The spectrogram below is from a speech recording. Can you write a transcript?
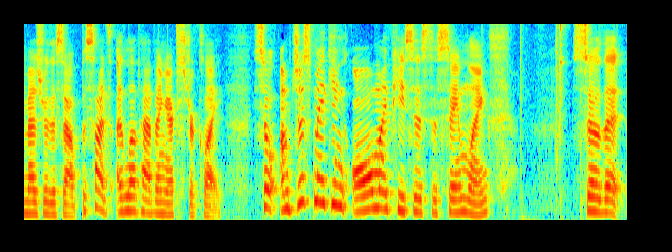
measure this out. Besides, I love having extra clay. So I'm just making all my pieces the same length so that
